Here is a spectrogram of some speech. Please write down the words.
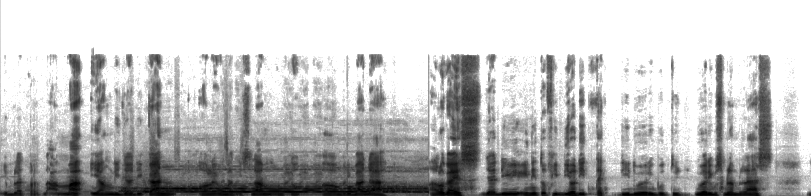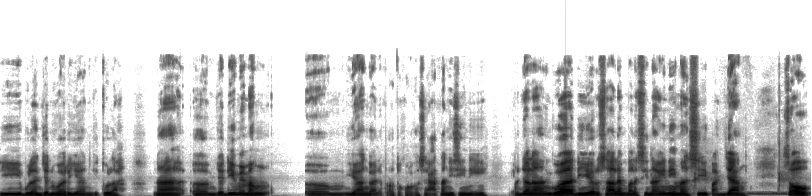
kiblat pertama yang dijadikan oleh umat Islam untuk eh, beribadah halo guys. Jadi ini tuh video di tag di 2007 2019 di bulan Januarian gitulah. Nah em, jadi memang em, ya nggak ada protokol kesehatan di sini. Perjalanan gua di Yerusalem Palestina ini masih panjang. So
